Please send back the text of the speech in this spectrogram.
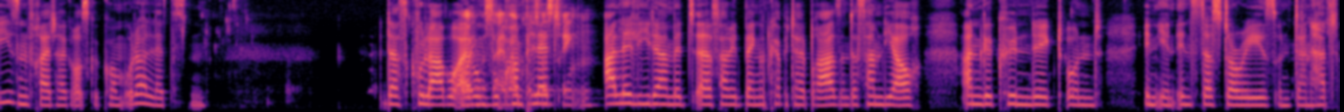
diesen Freitag rausgekommen oder letzten. Das Collabo-Album, wo komplett alle Lieder mit äh, Farid Bang und Capital Bra sind. Das haben die auch angekündigt und in ihren Insta-Stories. Und dann hat,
